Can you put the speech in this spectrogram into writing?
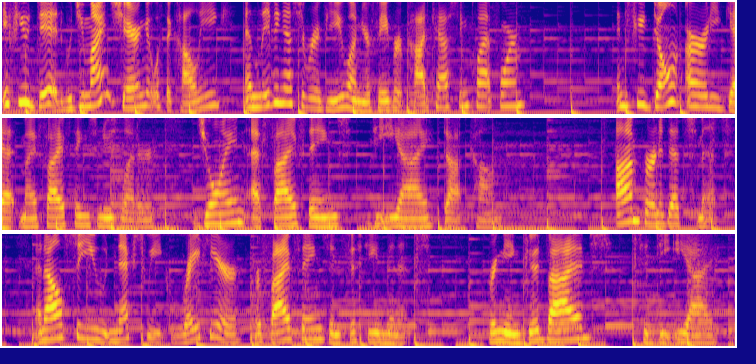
If you did, would you mind sharing it with a colleague and leaving us a review on your favorite podcasting platform? And if you don't already get my Five Things newsletter, join at fivethingsdei.com. I'm Bernadette Smith and I'll see you next week right here for Five Things in 15 Minutes, bringing good vibes to DEI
